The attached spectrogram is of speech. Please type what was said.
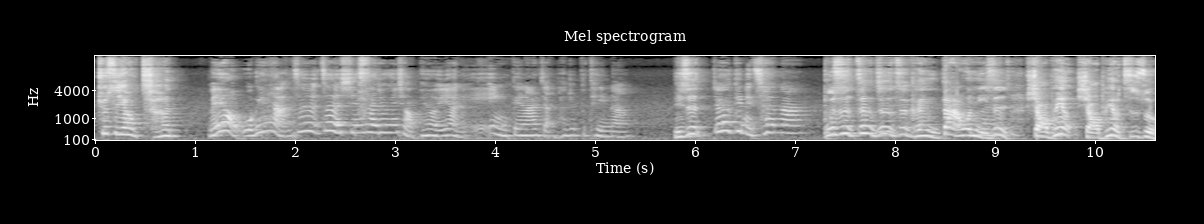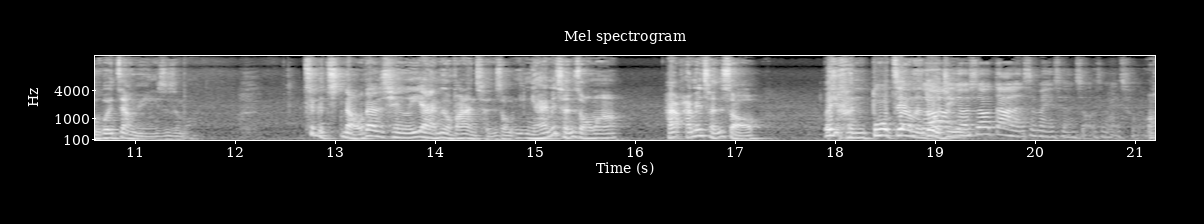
就是要撑。没有，我跟你讲，这这个心态就跟小朋友一样，你硬跟他讲，他就不听啊，你是就会跟你撑啊。不是这个这个这个很大问题是小朋友小朋友之所以会这样，原因是什么？这个脑袋的前额叶还没有发展成熟，你你还没成熟吗？还还没成熟，而且很多这样的都已经有时候大人是没成熟，是没错哦，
